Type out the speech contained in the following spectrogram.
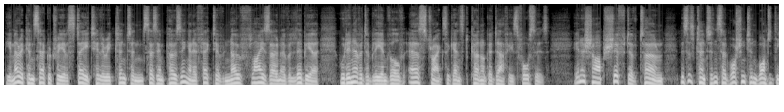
The American Secretary of State Hillary Clinton says imposing an effective no fly zone over Libya would inevitably involve airstrikes against Colonel Gaddafi's forces. In a sharp shift of tone, Mrs. Clinton said Washington wanted the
